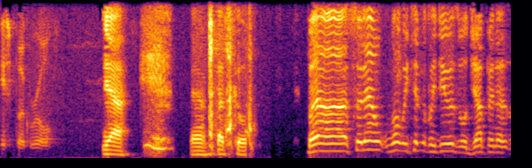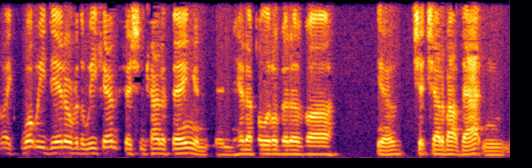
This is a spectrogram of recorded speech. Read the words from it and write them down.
Facebook rule. Yeah, yeah, that's cool. But uh, so now what we typically do is we'll jump into like what we did over the weekend, fishing kind of thing, and and hit up a little bit of uh, you know chit chat about that, and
